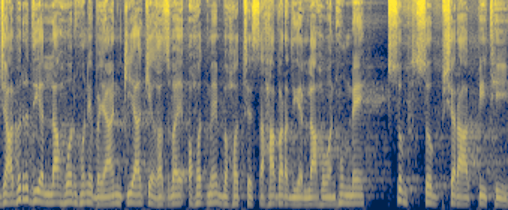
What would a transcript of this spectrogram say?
جابر رضی اللہ عنہ نے بیان کیا کہ غزوہ احد میں بہت سے صحابہ رضی اللہ عنہم نے صبح صبح شراب پی تھی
